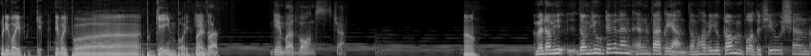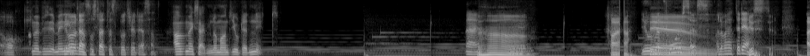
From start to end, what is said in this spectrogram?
Och det var ju på, det var ju på, på Game Boy. Var det Game Boy? Game Boy Advance tror jag. Ja. Men de, de gjorde väl en, en variant. De har väl gjort om både Fusion och... Ja, men precis, men det var inte, den som släpptes på 3DS. ja, men exakt, men de har inte gjort ett nytt. Nej. Aha. Mm. Ah, ja. Jo, Det- men Forces. Eller vad hette det? Just det. Ah, Ja,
